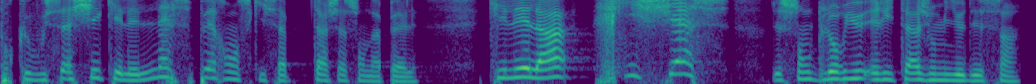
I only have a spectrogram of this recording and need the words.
pour que vous sachiez quelle est l'espérance qui s'attache à son appel, quelle est la richesse de son glorieux héritage au milieu des saints,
